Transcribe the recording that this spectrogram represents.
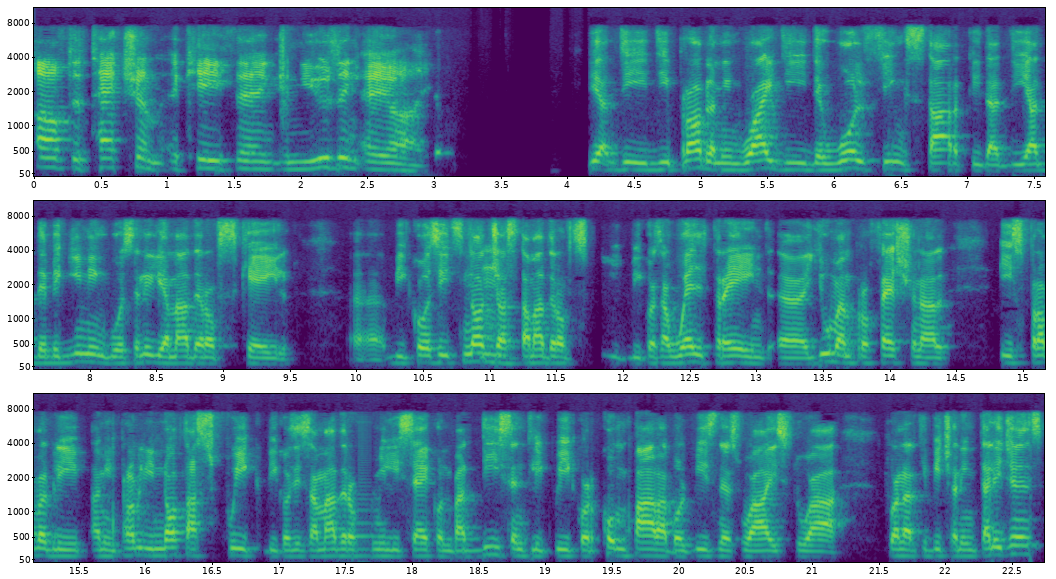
of detection a key thing in using ai yeah the the problem in why the the whole thing started at the at the beginning was really a matter of scale uh, because it's not mm. just a matter of speed because a well trained uh, human professional is probably, I mean, probably not as quick because it's a matter of millisecond, but decently quick or comparable business-wise to a to an artificial intelligence.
